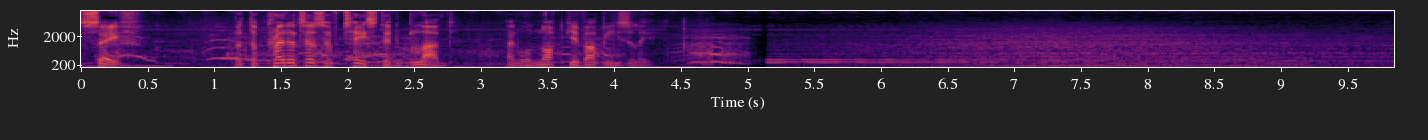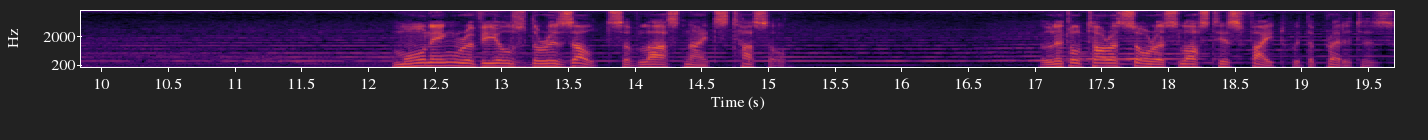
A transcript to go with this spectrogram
Safe. But the predators have tasted blood and will not give up easily. Morning reveals the results of last night's tussle. The little Torosaurus lost his fight with the predators.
